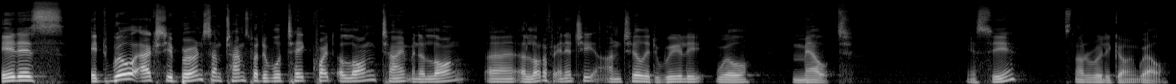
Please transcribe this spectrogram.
it is it will actually burn sometimes, but it will take quite a long time and a long, uh, a lot of energy until it really will melt. You see, it's not really going well.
